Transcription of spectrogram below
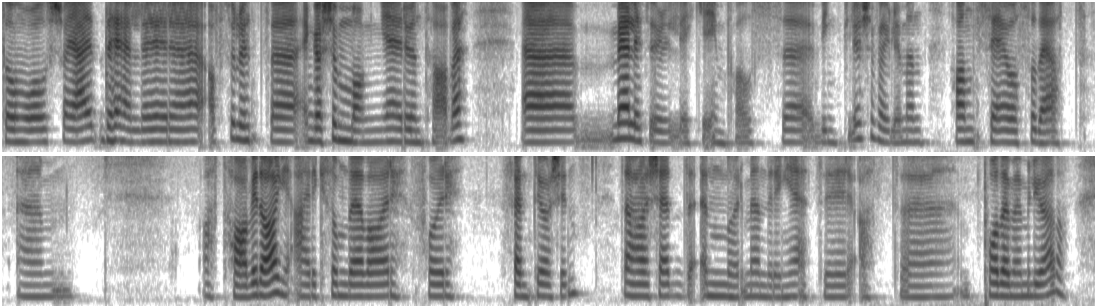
Don Walsh og jeg deler uh, absolutt uh, engasjementet rundt havet. Med litt ulike innfallsvinkler, selvfølgelig, men han ser jo også det at um, at havet i dag er ikke som det var for 50 år siden. Det har skjedd enorme endringer etter at, uh, på det med miljøet. Da.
